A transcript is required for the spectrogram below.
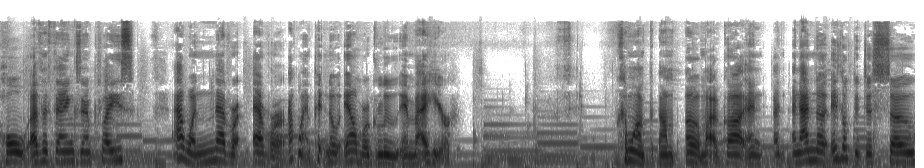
hold other things in place. I would never, ever, I wouldn't put no Elmer glue in my hair. Come on, um, oh my God. And, and, and I know it looked just so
